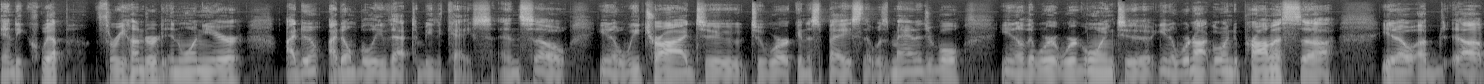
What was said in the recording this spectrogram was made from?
and equip 300 in one year? I don't I don't believe that to be the case. And so, you know, we tried to to work in a space that was manageable, you know, that we're we're going to, you know, we're not going to promise uh, you know, a, a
